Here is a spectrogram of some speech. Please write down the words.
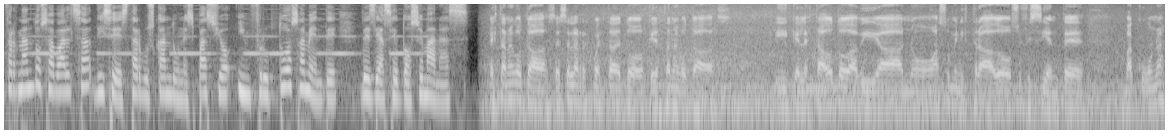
Fernando Zabalza dice estar buscando un espacio infructuosamente desde hace dos semanas. Están agotadas, esa es la respuesta de todos, que ya están agotadas y que el Estado todavía no ha suministrado suficiente vacunas.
